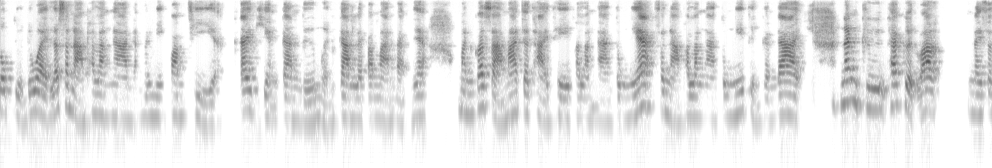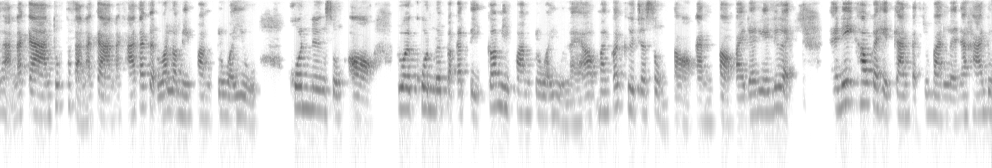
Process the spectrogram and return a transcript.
ลบอยู่ด้วย แล้วสนามพลังงานมันมีความถี่ใกล้เคียงกันหรือเหมือนกันอะไรประมาณแบบเนี้ยมันก็สามารถจะถ่ายเทพลังงานตรงเนี้ยสนามพลังงานตรงนี้ถึงกันได้ นั่นคือถ้าเกิดว่า ในสถานการณ์ทุกสถานการณ์นะคะ ถ้าเกิดว่าเรามีความกลัวอยู่ คนหนึ่งส่งออกโดยคนโดยปกติก็มีความกลัวอยู่แล้ว มันก็คือจะส่งต่อกันต่อไปได้เรื่อย ๆ อันนี้เข้ากับเหตุการณ์ปัจจุบันเลยนะคะ ดู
